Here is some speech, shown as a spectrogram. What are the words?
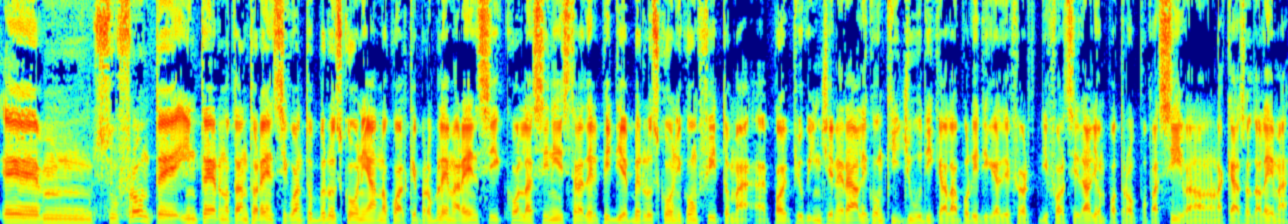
Ehm, sul fronte interno tanto Renzi quanto Berlusconi hanno qualche problema, Renzi con la sinistra del PD e Berlusconi confitto, ma eh, poi più in generale con chi giudica la politica di, For- di Forza Italia un po' troppo passiva, no? non a caso D'Alema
